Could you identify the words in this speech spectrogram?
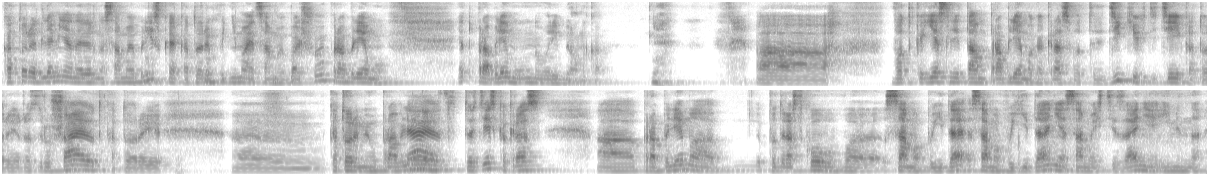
которая для меня, наверное, самая близкая, которая поднимает самую большую проблему, это проблема умного ребенка. а, вот если там проблема как раз вот диких детей, которые разрушают, которые, э, которыми управляют, Нет. то здесь как раз э, проблема подросткового самопоеда... самовыедания, самоистязания именно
